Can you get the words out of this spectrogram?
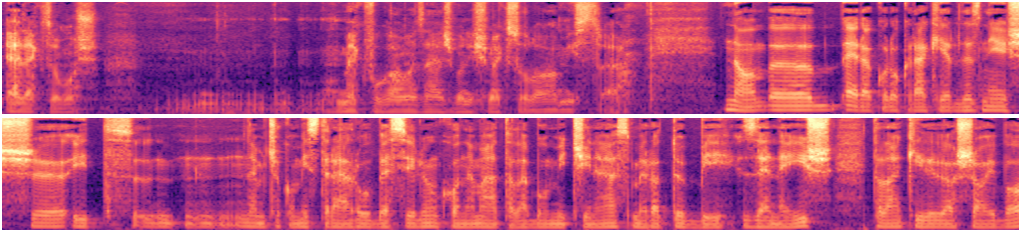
elektromos megfogalmazásban is megszólal a Mistral. Na, erre akarok rákérdezni, és itt nem csak a Misztráról beszélünk, hanem általában mit csinálsz, mert a többi zene is, talán kivéve a sajba,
